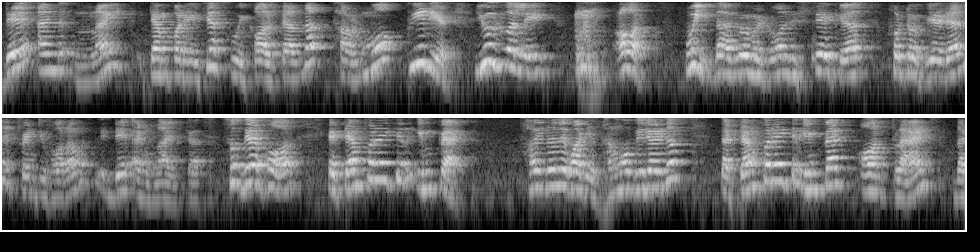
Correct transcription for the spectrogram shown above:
day and night temperatures we call it as the thermoperiod. Usually our we the agrometeorologists take a uh, photo period as 24 hours day and night. So therefore a temperature impact finally what is thermoperiodism? The temperature impact on plants the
